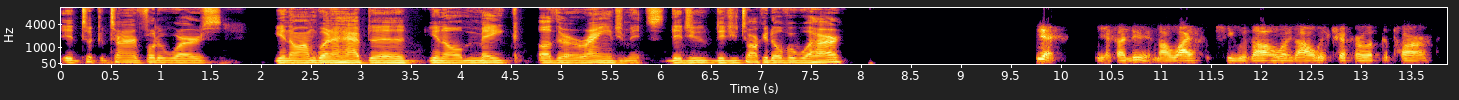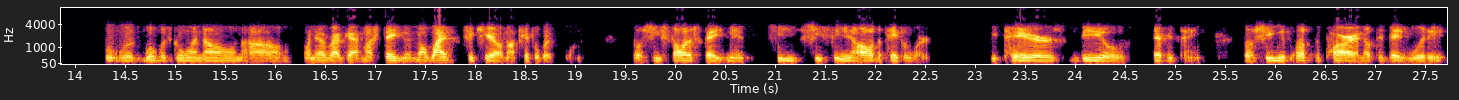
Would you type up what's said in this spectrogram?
it took a turn for the worse. You know, I'm going to have to you know make other arrangements. Did you did you talk it over with her? Yes, Yes, I did. My wife, she was always, I always kept her up to par with, with what was going on. Uh, whenever I got my statement, my wife took care of my paperwork for me. So she saw the statement. She she seen all the paperwork, repairs, bills, everything. So she was up to par and up to date with it.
